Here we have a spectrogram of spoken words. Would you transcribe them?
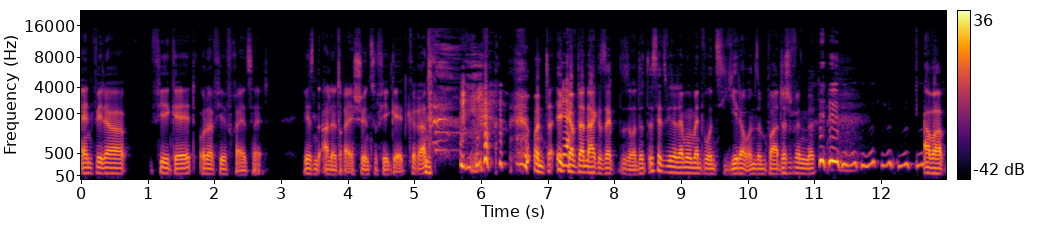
entweder viel Geld oder viel Freizeit. Wir sind alle drei schön zu viel Geld gerannt. Und ich Ja. habe danach gesagt, so, das ist jetzt wieder der Moment, wo uns jeder unsympathisch findet. Aber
